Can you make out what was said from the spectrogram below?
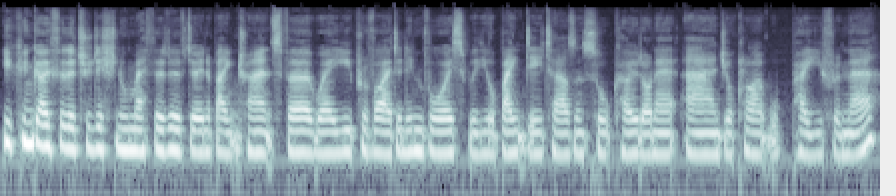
You can go for the traditional method of doing a bank transfer where you provide an invoice with your bank details and sort code on it, and your client will pay you from there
